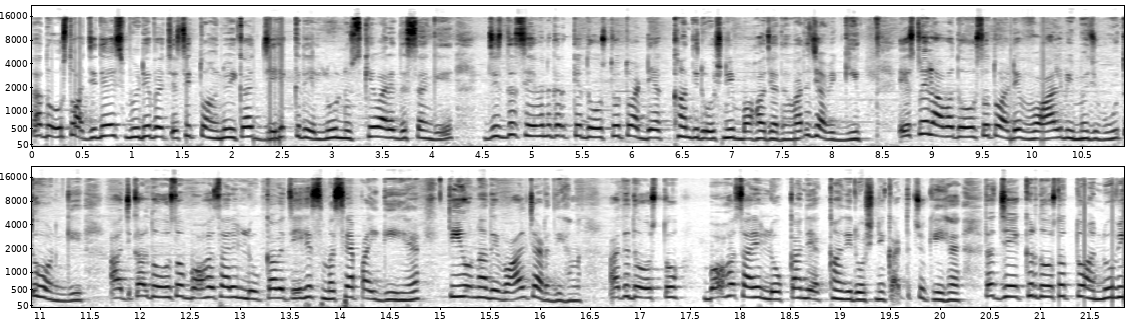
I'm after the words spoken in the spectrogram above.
ਤਾਂ ਦੋਸਤੋ, ਅੱਜ ਦੇ ਇਸ ਵੀਡੀਓ ਵਿੱਚ ਅਸੀਂ ਤੁਹਾਨੂੰ ਇੱਕ ਅਜਿਹੇ ਘਰੇਲੂ ਨੁਸਖੇ ਬਾਰੇ ਦੱਸਾਂਗੇ, ਜਿਸ ਦਾ ਸੇਵਨ ਕਰਕੇ ਦੋਸਤੋ ਤੁਹਾਡੇ ਅੱਖਾਂ ਦੀ ਰੋਸ਼ਨੀ ਬਹੁਤ ਜ਼ਿਆਦਾ ਵੱਧ ਜਾਵੇਗੀ। ਇਸ ਤੋਂ ਇਲਾਵਾ ਦੋਸਤੋ, ਤੁਹਾਡੇ ਵਾਲ ਵੀ ਮਜ਼ਬੂਤ ਹੋਣਗੇ। ਅੱਜ ਕੱਲ ਦੋਸਤੋ, ਬਹੁਤ ਸਾਰੇ ਲੋਕਾਂ ਵਿੱਚ ਇਹ ਸਮੱਸਿਆ ਪਾਈ ਗਈ ਹੈ ਕਿ ਉਹਨਾਂ ਦੇ ਵਾਲ ਝੜਦੇ ਹਨ ਅਤੇ ਦੋਸਤੋ, ਬਹੁਤ ਸਾਰੇ ਲੋਕਾਂ ਦੇ ਅੱਖਾਂ ਦੀ ਰੋਸ਼ਨੀ ਘਟ ਚੁੱਕੀ ਹੈ। ਤਾਂ ਜੇਕਰ ਦੋਸਤੋ ਤੁਹਾਨੂੰ ਵੀ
